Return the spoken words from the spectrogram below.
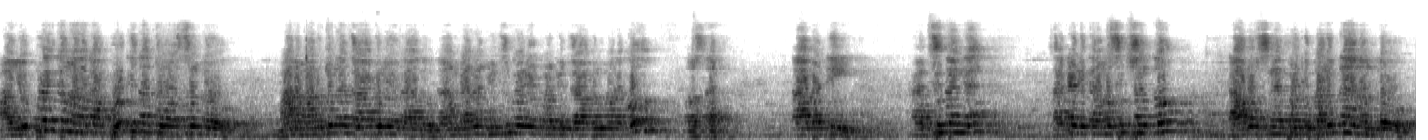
ఆ ఎప్పుడైతే మనకు ఆ పోటీతత్వం వస్తుందో మనం అనుకున్న జాబులే కాదు దానికన్నా మించుకునేటువంటి జాబులు మనకు వస్తాయి. కాబట్టి ఖచ్చితంగా చక్కటి క్రమశిక్షణతో కావలసినటువంటి పరిజ్ఞానంతో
